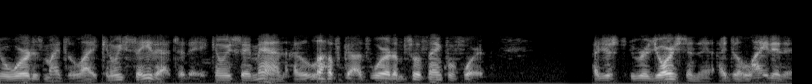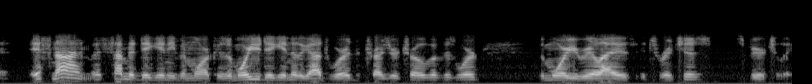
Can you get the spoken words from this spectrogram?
Your word is my delight. Can we say that today? Can we say, Man, I love God's word. I'm so thankful for it. I just rejoice in it. I delight in it. If not, it's time to dig in even more because the more you dig into the God's Word, the treasure trove of His Word, the more you realize its riches spiritually.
